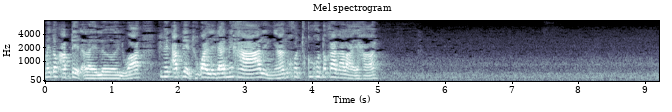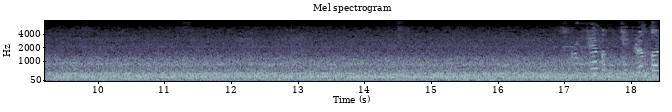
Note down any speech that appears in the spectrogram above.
ไม่ต้องอัปเดตอะไรเลย หรือว่าพี่เพชรอัปเดตทุกวันเลยได้ไหมคะอะไรอย่างเงี้ยทุกคนทุกคนต้องการอะไรคะกรุงเทพมาภูเก็ตเริ่มต้น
